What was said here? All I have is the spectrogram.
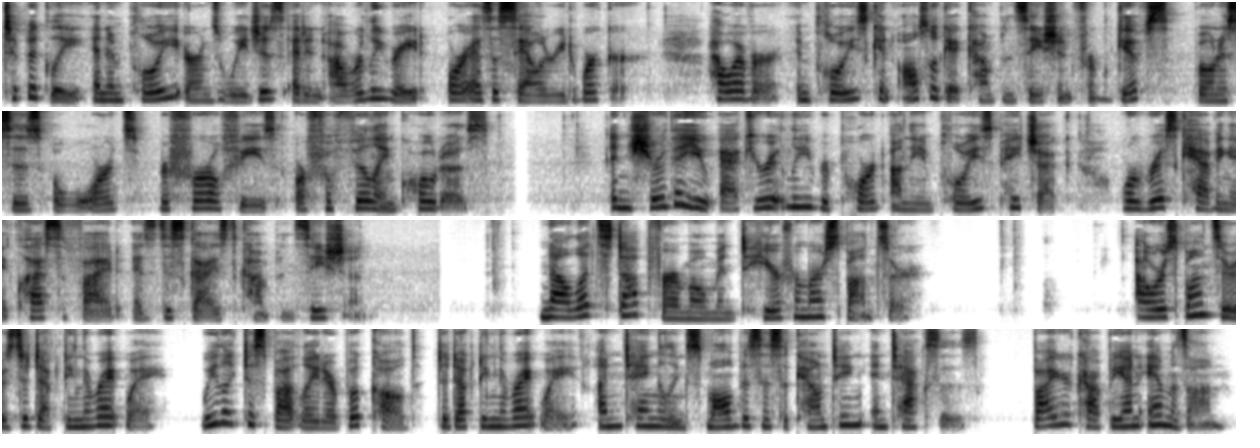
Typically, an employee earns wages at an hourly rate or as a salaried worker. However, employees can also get compensation from gifts, bonuses, awards, referral fees, or fulfilling quotas. Ensure that you accurately report on the employee's paycheck or risk having it classified as disguised compensation. Now let's stop for a moment to hear from our sponsor. Our sponsor is Deducting the Right Way. We like to spotlight our book called Deducting the Right Way Untangling Small Business Accounting and Taxes. Buy your copy on Amazon.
